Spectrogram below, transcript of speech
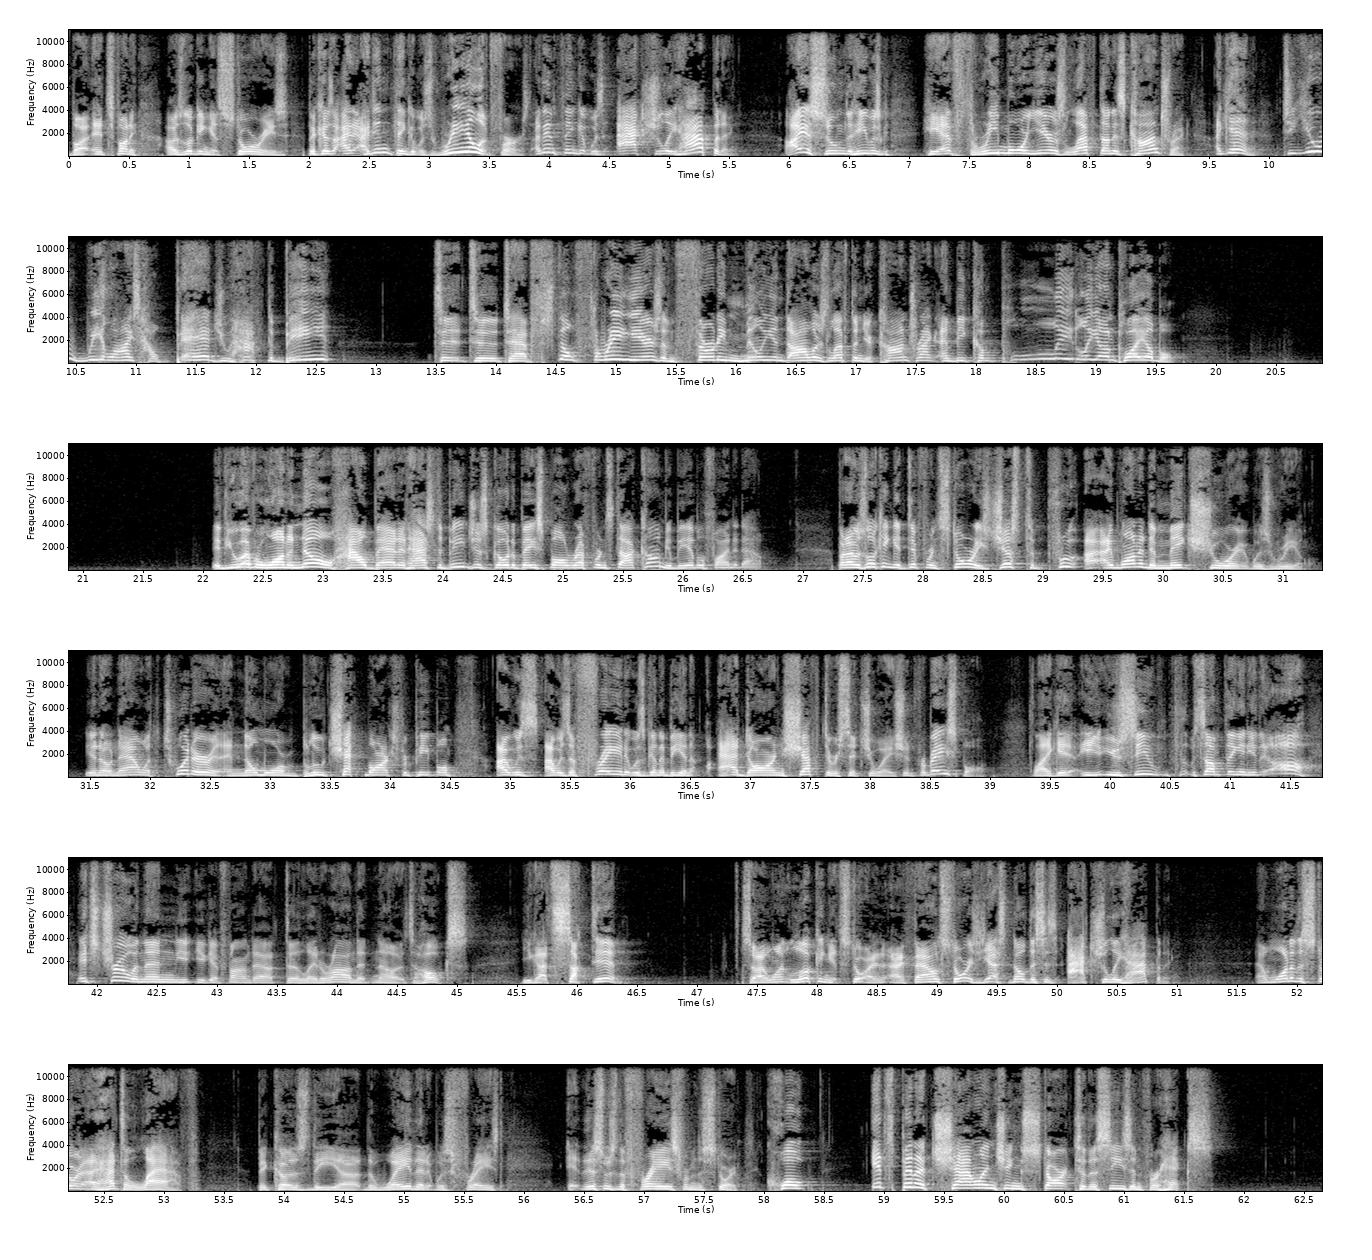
But it's funny. I was looking at stories because I, I, didn't think it was real at first. I didn't think it was actually happening. I assumed that he was he had three more years left on his contract. Again, do you realize how bad you have to be to to to have still three years and thirty million dollars left on your contract and be completely unplayable? If you ever want to know how bad it has to be, just go to baseballreference.com. You'll be able to find it out. But I was looking at different stories just to prove, I wanted to make sure it was real. You know, now with Twitter and no more blue check marks for people, I was I was afraid it was going to be an Adam Schefter situation for baseball. Like it, you, you, see something and you think, oh, it's true, and then you, you get found out uh, later on that no, it's a hoax. You got sucked in. So I went looking at stories. I found stories. Yes, no, this is actually happening. And one of the stories, I had to laugh because the uh, the way that it was phrased. This was the phrase from the story. "Quote: It's been a challenging start to the season for Hicks,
